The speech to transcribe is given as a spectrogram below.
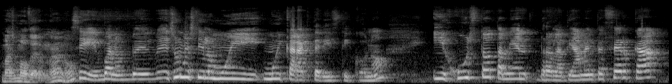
más moderna, ¿no? Sí, bueno, eh, es un estilo muy, muy característico, ¿no? Y justo también relativamente cerca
